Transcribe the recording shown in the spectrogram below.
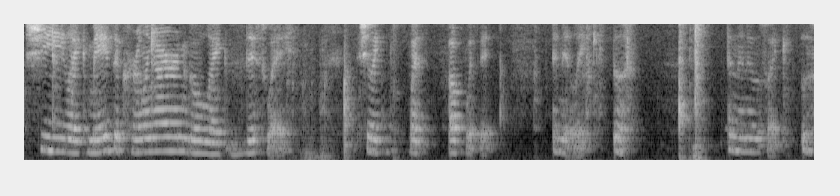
she like made the curling iron go like this way. She like went up with it, and it like ugh, and then it was like ugh.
